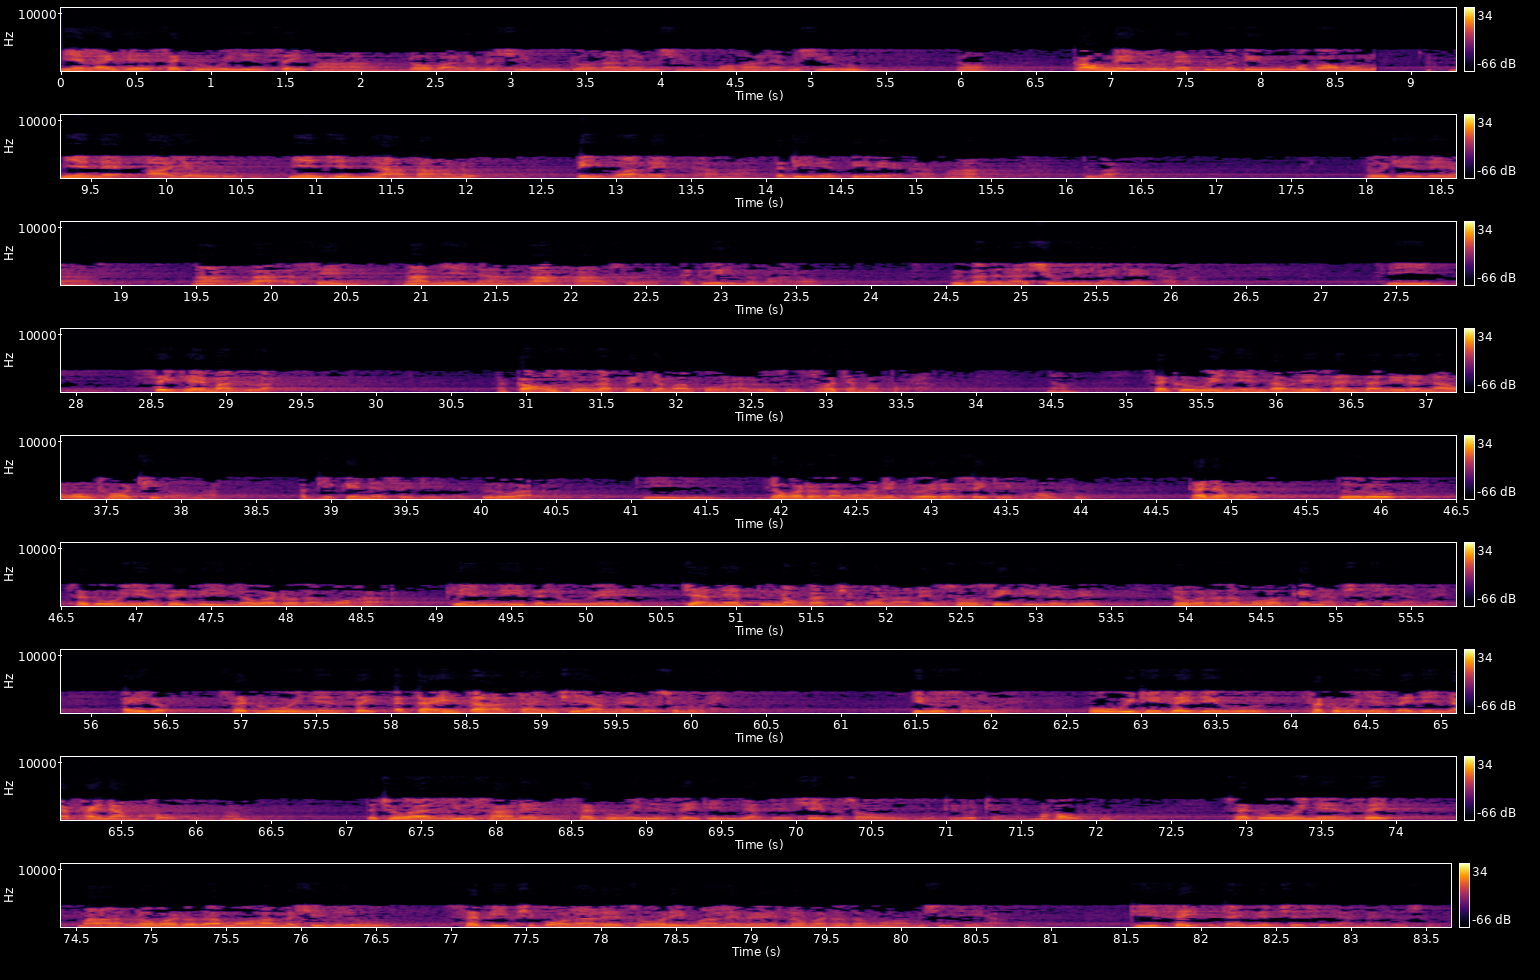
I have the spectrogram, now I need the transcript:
မြင်လိုက်တဲ့စက္ခုဝိညာဉ်စိတ်မှာလောဘလည်းမရှိဘူးဒေါသလည်းမရှိဘူးမောဟလည်းမရှိဘူးနော်ကောင်းတယ်လို့လည်းသူမသိဘူးမကောင်းဘူးလို့ မြင်တဲ့အာယုံမြင်ခြင်းမျှတာလို့သိသွားတဲ့အခါမှာတတိနဲ့သိတဲ့အခါမှာသူကလိုချင်စရာငါငါအစင်ငါမြင်တာငါဟာဆိုတဲ့အတွေ့အကြုံမပါတော့ဝိပဿနာရှုနေလိုက်တဲ့အခါမှာဒီစိတ်ထဲမှာသူကအကောင်းအဆိုးကဘယ်ကြမှာပေါ်တာလို့ဆိုဇောကြမှာပေါ်တာနော်သက္ကုဝိညာဉ်သမဏေဆိုင်တဏိရဏဝုထောထိအောင်က အပြစ်ကင်းတဲ့စိတ်တွေသူတို့ကဒီလောဘဒေါသမောဟနဲ့တွဲတဲ့စိတ်တွေမဟုတ်ဘူးဒါကြောင့်မို့သူတို့သက္ကုဝိညာဉ်စိတ်ပြီးလောဘဒေါသမောဟကင်းနေတယ်လို့ပဲကြံတဲ့သူ့နောက်ကဖြစ်ပေါ်လာတဲ့ဇောစိတ်တွေလည်းပဲလောဘဒေါသမောဟကင်းတာဖြစ်စေရမယ်အဲဒီတော့သက္ကုဝိညာဉ်စိတ်အတိုင်းတာအတိုင်းဖြစ်ရမယ်လို့ဆိုလိုတယ်ဒီလိုဆိုလိုတယ်ဟိုဝီထိစိတ်တွေကိုသက္ကဝိညာဉ်စိတ်တွေရခိုင်းတာမဟုတ်ဘူးနော် တချို့ကယူဆတယ်သက္ကဝိညာဉ်စိတ်တွေရက်တယ်ရှေ့မစောဘူးလို့ဒီလိုထင်တယ်မဟုတ်ဘူးသက္ကဝိညာဉ်စိတ်မှာလောဘဒေါသမောဟမရှိသလိုဆက်ပြီးဖြစ်ပေါ်လာတဲ့ဇောတွေမှာလည်းပဲလောဘဒေါသမောဟမရှိစေရဘူးဒီစိတ်အတိုင်းပဲဖြစ်စေရမယ်လို့ဆို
